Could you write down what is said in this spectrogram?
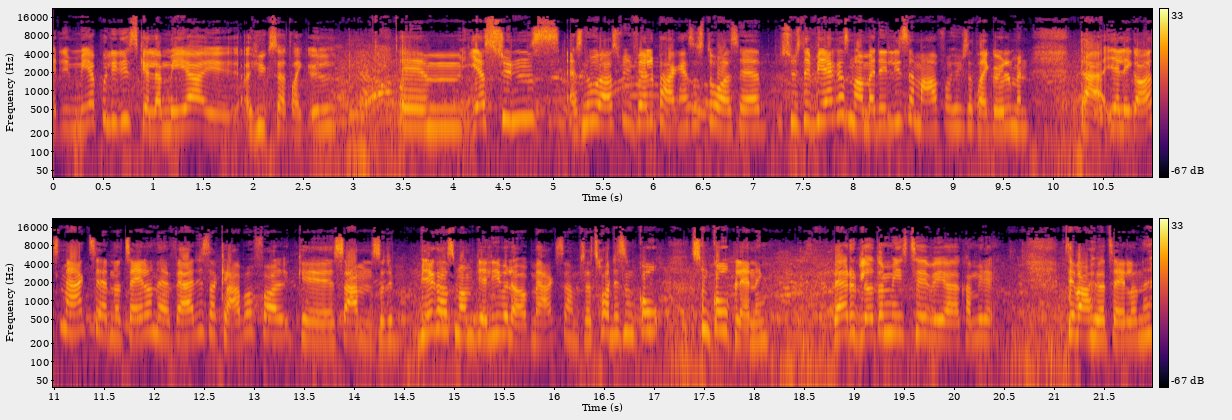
Er det mere politisk eller mere øh, at hygge sig og drikke øl? Øhm, jeg synes, altså nu er også fordi fældeparken er så stor, så jeg synes, det virker som om, at det er lige så meget for at hygge sig og drikke øl, men der, jeg lægger også mærke til, at når talerne er færdige, så klapper folk øh, sammen, så det virker som om de alligevel er opmærksomme. Så jeg tror, det er sådan en god, sådan en god blanding. Hvad har du glædet dig mest til ved at komme i dag? Det var at høre talerne.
